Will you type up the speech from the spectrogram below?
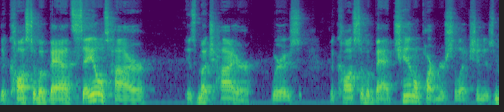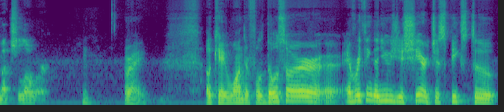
the cost of a bad sales hire is much higher, whereas the cost of a bad channel partner selection is much lower. Right. Okay, wonderful. Those are uh, everything that you just shared just speaks to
